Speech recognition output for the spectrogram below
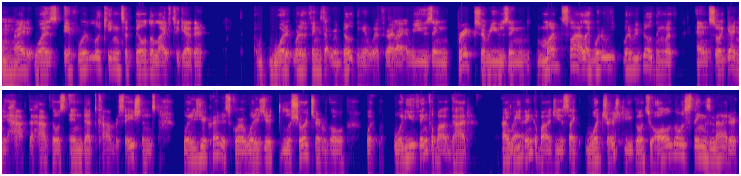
Mhm. right? It was if we're looking to build a life together, what what are the things that we're building it with, right? Like, are we using bricks? Are we using mud slab? Like, what are we what are we building with? And so again, you have to have those in-depth conversations. What is your credit score? What is your short-term goal? What what do you think about God? Right? What do you think about Jesus? Like, what church do you go to? All of those things matter.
